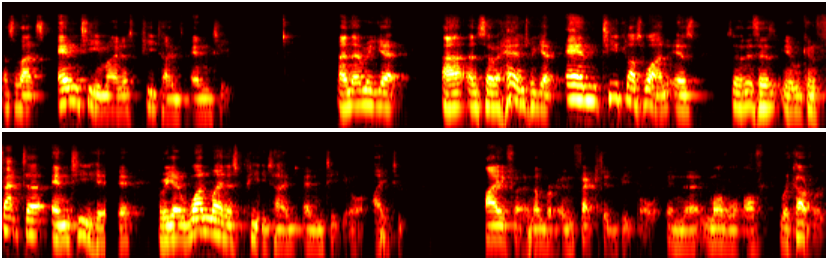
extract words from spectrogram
And so that's nt minus p times nt. And then we get, uh, and so hence we get nt plus 1 is, so this is, you know, we can factor nt here, and we get 1 minus p times nt, or it. I for a number of infected people in the model of recovery.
